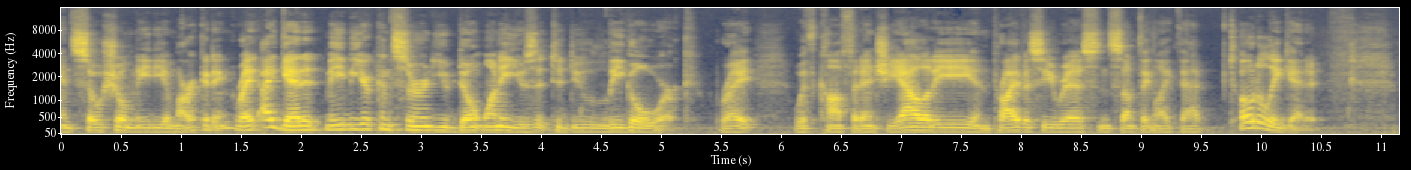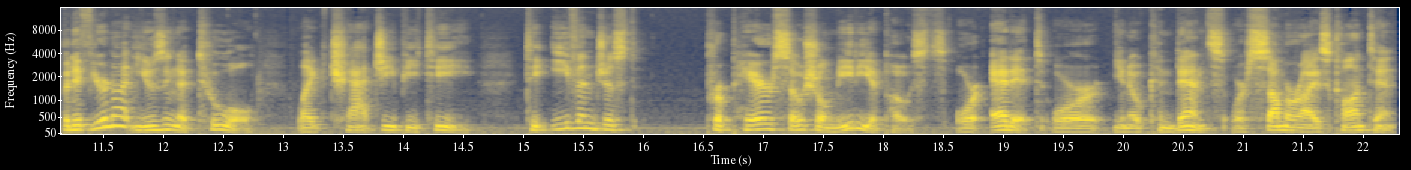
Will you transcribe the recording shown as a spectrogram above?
and social media marketing, right? I get it. Maybe you're concerned you don't want to use it to do legal work, right? With confidentiality and privacy risks and something like that. Totally get it. But if you're not using a tool like ChatGPT to even just prepare social media posts or edit or you know condense or summarize content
